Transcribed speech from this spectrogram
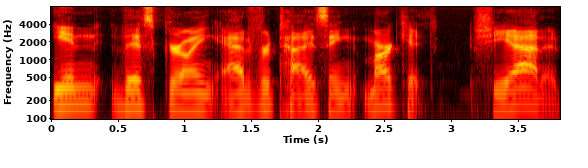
in this growing advertising market, she added.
